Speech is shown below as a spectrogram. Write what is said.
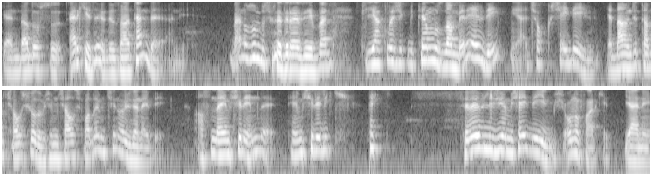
Yani daha doğrusu herkes evde zaten de hani ben uzun bir süredir evdeyim. Ben yaklaşık bir Temmuz'dan beri evdeyim. Ya çok şey değilim. Ya daha önce tabii çalışıyordum. Şimdi çalışmadığım için o yüzden evdeyim. Aslında hemşireyim de hemşirelik pek sevebileceğim bir şey değilmiş. Onu fark et. Yani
